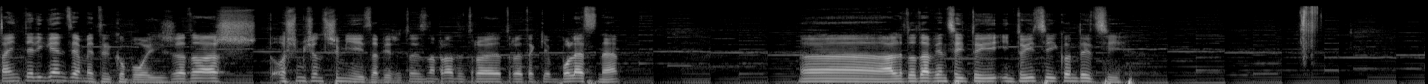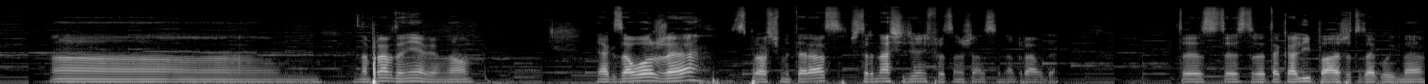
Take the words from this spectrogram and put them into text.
Ta inteligencja mnie tylko boli, że to aż 83 mniej zabierze. To jest naprawdę trochę, trochę takie bolesne. Eee, ale doda więcej intu intuicji i kondycji. Eee, naprawdę nie wiem, no. Jak założę, sprawdźmy teraz, 14,9% szansy, naprawdę. To jest, to jest trochę taka lipa, że to tak ujmę.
